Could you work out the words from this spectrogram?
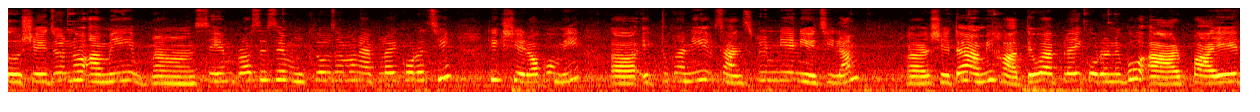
তো সেই জন্য আমি সেম প্রসেসে মুখেও যেমন অ্যাপ্লাই করেছি, ঠিক সেরকমই একটুখানি সানস্ক্রিন নিয়ে নিয়েছিলাম সেটা আমি হাতেও অ্যাপ্লাই করে নেব, আর পায়ের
